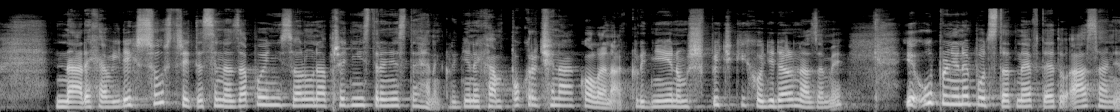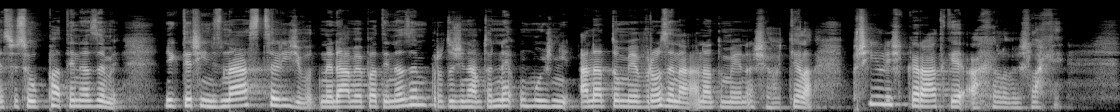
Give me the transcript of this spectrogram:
Nádech a výdech, soustřeďte se na zapojení svalů na přední straně stehen. Klidně nechám pokrčená kolena, klidně jenom špičky chodidel na zemi. Je úplně nepodstatné v této ásáně, co jsou paty na zemi. Někteří z nás celý život nedáme paty na zem, protože nám to neumožní anatomie, vrozená anatomie našeho těla. Příliš krátké achelové šlachy.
